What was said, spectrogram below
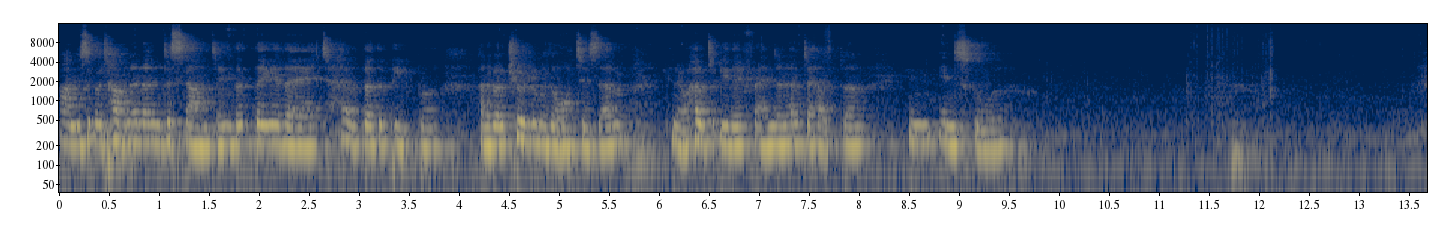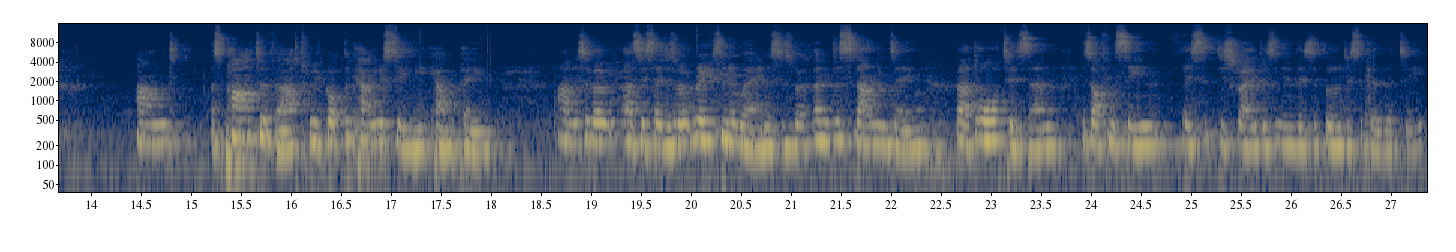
And it's about having an understanding that they are there to help other people and about children with autism, you know, how to be their friend and how to help them in, in school. And as part of that, we've got the Cariocini campaign. And it's about, as I said, it's about raising awareness, it's about understanding that autism is often seen, is described as an invisible disability.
